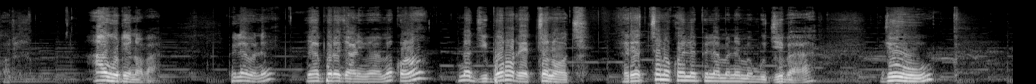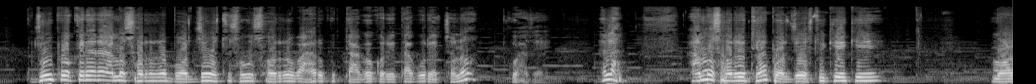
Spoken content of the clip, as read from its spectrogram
କରେ। ଆଉ ଗୋଟେ ନେବା। ପିଲାମାନେ ଏହାପରେ ଜାଣିବା ଆମେ କ'ଣ? ନା ଜୀବର ରେଚନ ଅଛି। ରେଚନ କହିଲେ ପିଲାମାନେ ଆମେ ବୁଝିବା ଯେଉଁ ଯେଉଁ ପ୍ରକ୍ରିୟାରେ ଆମ ଶରୀରର ବର୍ଜ୍ୟବସ୍ତୁ ସବୁ ଶରୀର ବାହାରକୁ ତ୍ୟାଗ କରେ ତାକୁ ରେଚନ କୁହାଯାଏ। ହେଲା ଆମ ଶରୀରରେ ଥିବା ବର୍ଜ୍ୟବସ୍ତୁ କିଏ କିଏ? ମଳ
